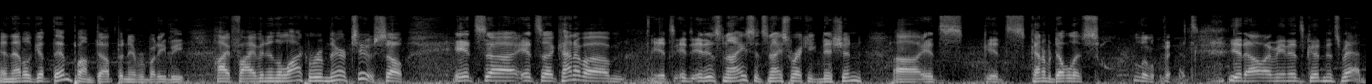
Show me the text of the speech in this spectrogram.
and that'll get them pumped up, and everybody be high fiving in the locker room there too. So, it's uh, it's a kind of a it's it, it is nice. It's nice recognition. Uh, it's it's kind of a double edged sword a little bit. You know, I mean, it's good and it's bad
